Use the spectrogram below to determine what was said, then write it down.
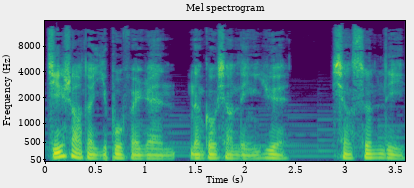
极少的一部分人能够像林月，像孙俪，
